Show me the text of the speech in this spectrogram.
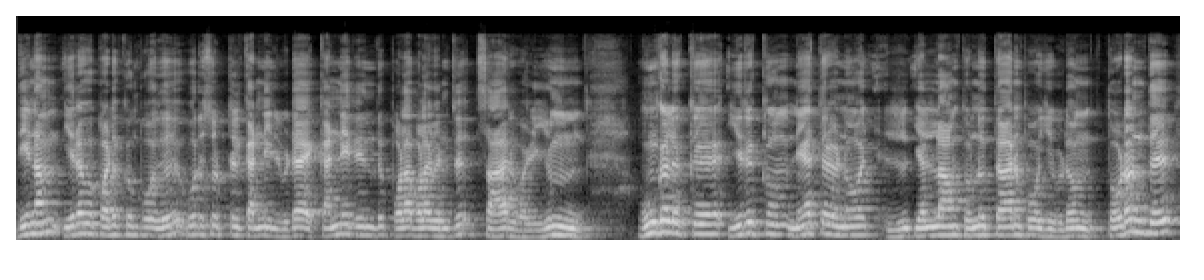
தினம் இரவு படுக்கும் போது ஒரு சொட்டில் கண்ணில் விட கண்ணிலிருந்து பொலபொலவென்று சாறு வழியும். உங்களுக்கு இருக்கும் நேத்திர நோய் எல்- எல்லாம் தொண்ணூத்தாறு போய்விடும் தொடர்ந்து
